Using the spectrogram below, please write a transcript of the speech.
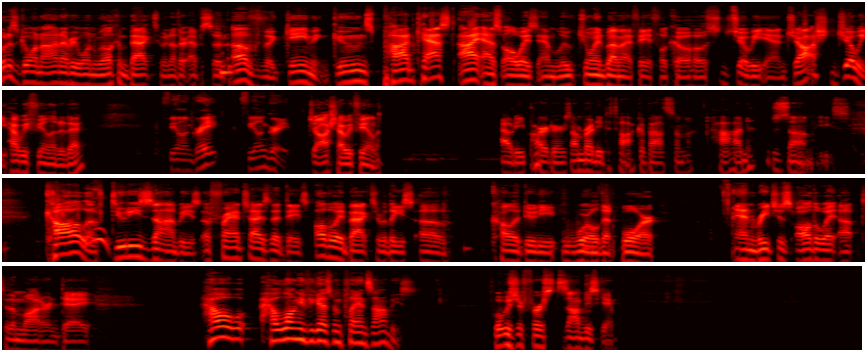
What is going on, everyone? Welcome back to another episode of the Gaming Goons podcast. I, as always, am Luke, joined by my faithful co-hosts Joey and Josh. Joey, how we feeling today? Feeling great. Feeling great. Josh, how we feeling? Howdy, partners. I'm ready to talk about some COD zombies. Call of Duty Zombies, a franchise that dates all the way back to release of Call of Duty World at War and reaches all the way up to the modern day. How how long have you guys been playing zombies? What was your first zombies game?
